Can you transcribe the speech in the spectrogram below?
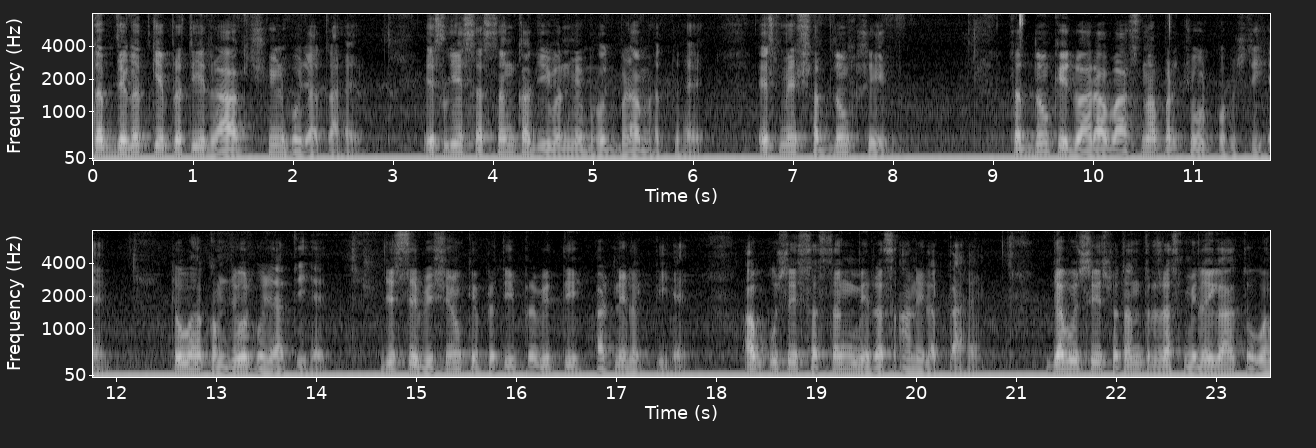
तब जगत के प्रति राग क्षीण हो जाता है। इसलिए सत्संग का जीवन में बहुत बड़ा महत्व है। इसमें शब्दों से, शब्दों के द्वारा वासना पर चोट पहुँचती है तो वह कमज़ोर हो जाती है, जिससे विषयों के प्रति प्रवृत्ति हटने लगती है। अब उसे सत्संग में रस आने लगता है। जब उसे स्वतंत्र रस मिलेगा तो वह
